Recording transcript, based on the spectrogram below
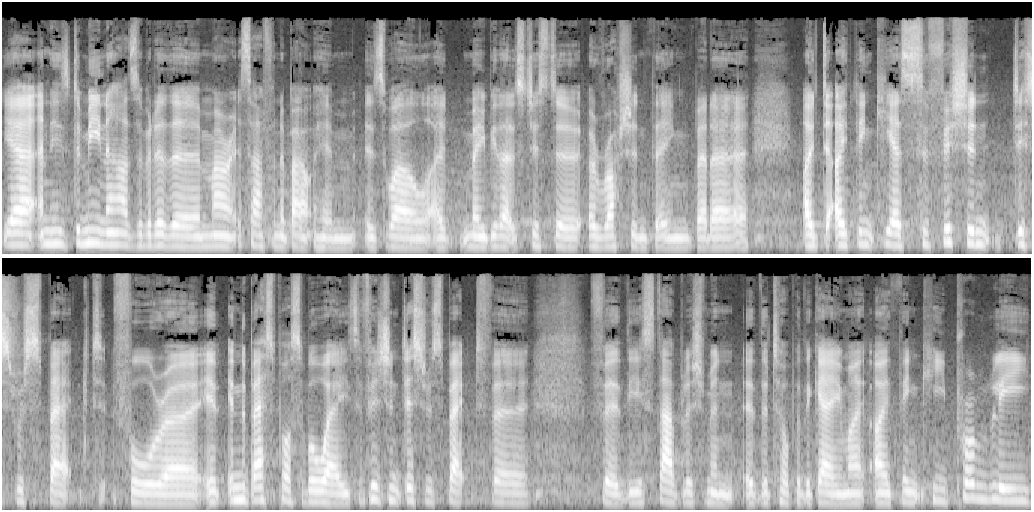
Yeah, and his demeanour has a bit of the Marat Safin about him as well. I, maybe that's just a, a Russian thing, but uh, I, I, think he has sufficient disrespect for, uh, in, in, the best possible way, sufficient disrespect for for the establishment at the top of the game. I, I think he probably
